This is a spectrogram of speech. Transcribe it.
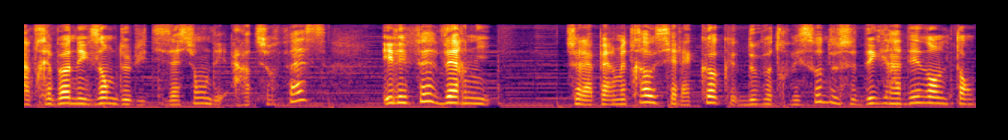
Un très bon exemple de l'utilisation des Hard Surface est l'effet vernis. Cela permettra aussi à la coque de votre vaisseau de se dégrader dans le temps.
